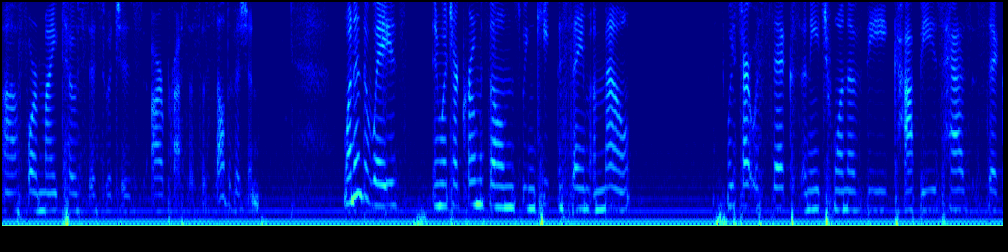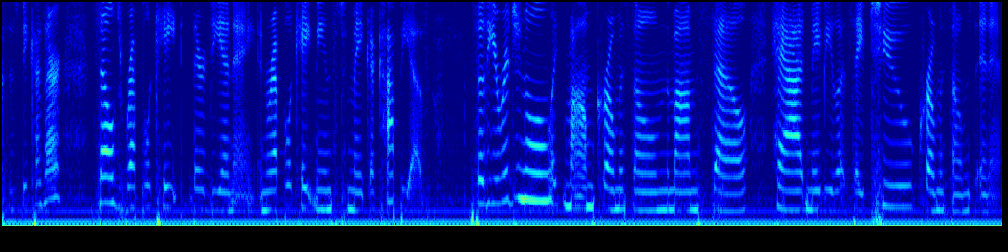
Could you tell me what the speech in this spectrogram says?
uh, for mitosis, which is our process of cell division. One of the ways in which our chromosomes we can keep the same amount we start with six and each one of the copies has six is because our cells replicate their DNA and replicate means to make a copy of. So the original like mom chromosome, the mom cell had maybe let's say two chromosomes in it.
